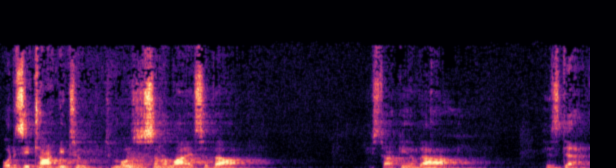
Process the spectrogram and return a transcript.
What is he talking to, to Moses and Elias about? He's talking about his death.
